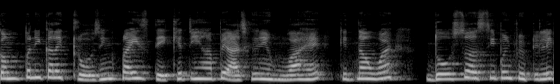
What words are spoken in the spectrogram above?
कंपनी का लाइक क्लोजिंग प्राइस देखे तो यहाँ पे आज के दिन हुआ है। कितना हुआ है? दो सौ अस्सी पॉइंट फिफ्टी लिख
